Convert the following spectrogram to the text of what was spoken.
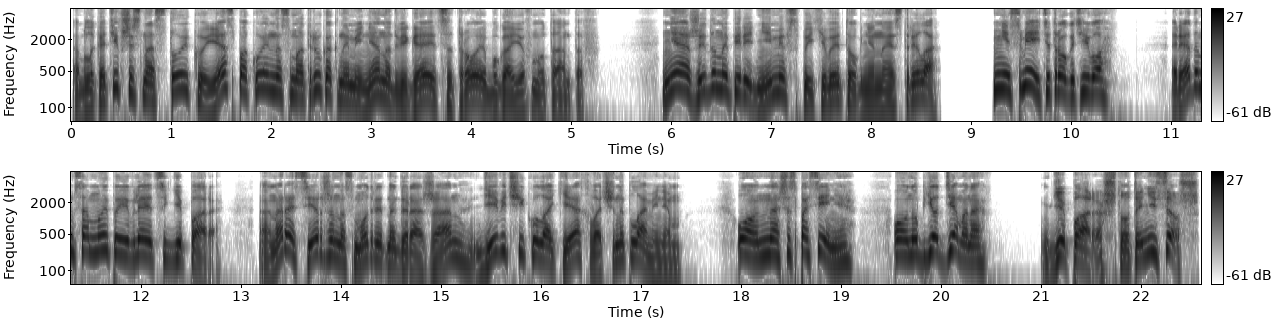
Облокотившись на стойку, я спокойно смотрю, как на меня надвигается трое бугаев-мутантов. Неожиданно перед ними вспыхивает огненная стрела. «Не смейте трогать его!» Рядом со мной появляется гепара. Она рассерженно смотрит на горожан, девичьи кулаки охвачены пламенем. «Он наше спасение! Он убьет демона!» «Гепара, что ты несешь?»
